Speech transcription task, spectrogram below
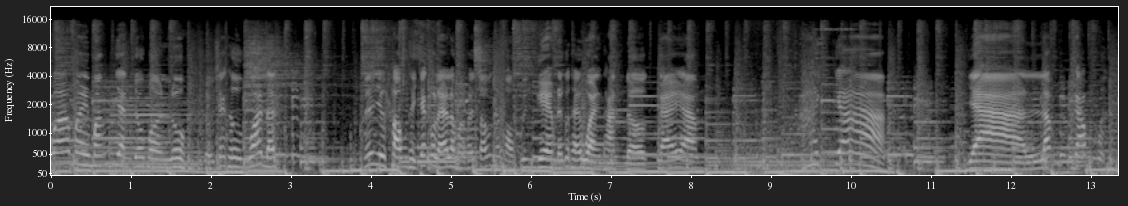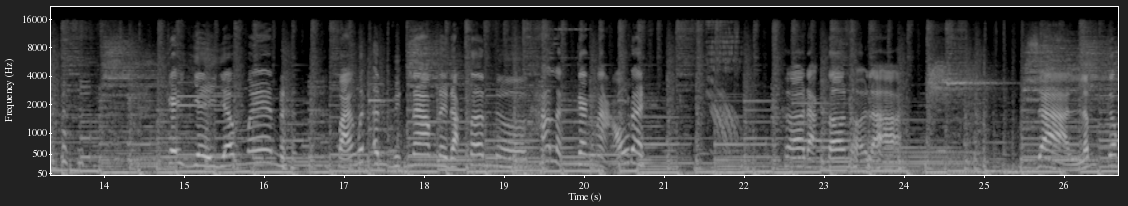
Quá may mắn dành cho mình luôn. Được sát thương quá đỉnh. Nếu như không thì chắc có lẽ là mình phải tốn thêm một viên game để có thể hoàn thành được cái um, cha Già lắm cắm. Cái gì vậy man? Bạn mít in Việt Nam này đặt tên uh, khá là căng não đây. Đặt tên gọi là Già lắm cấm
